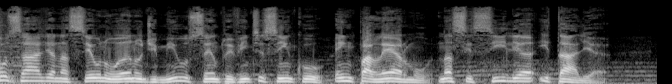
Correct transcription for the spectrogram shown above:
Rosália nasceu no ano de 1125 em Palermo, na Sicília, Itália.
